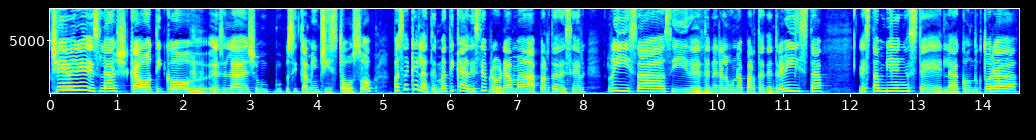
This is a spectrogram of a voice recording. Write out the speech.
chévere, slash caótico, slash un- sí, también chistoso. Pasa que la temática de este programa, aparte de ser risas y de tener alguna parte de entrevista, es también este, la conductora,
